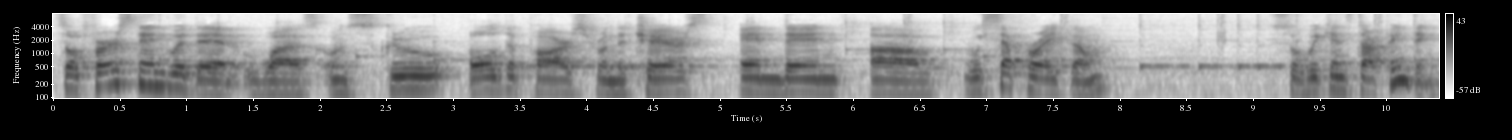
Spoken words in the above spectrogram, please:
So first thing we did was unscrew all the parts from the chairs and then uh, we separate them so we can start painting,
